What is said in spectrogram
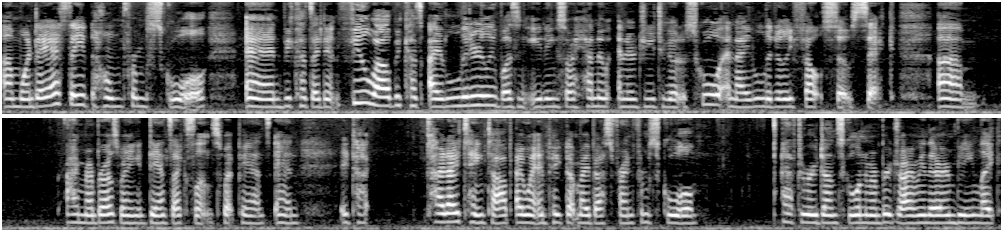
um, one day I stayed home from school and because I didn't feel well because I literally wasn't eating so I had no energy to go to school and I literally felt so sick. Um, I remember I was wearing a Dance Excellence sweatpants and a t- tie-dye tank top. I went and picked up my best friend from school after we were done school and I remember driving there and being like,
